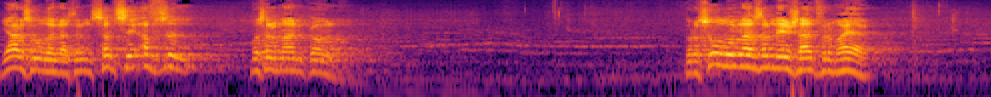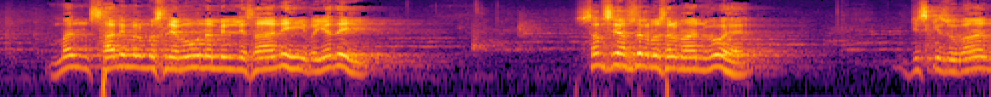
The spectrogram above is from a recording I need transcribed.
یا رسول اللہ علیہ وسلم، سب سے افضل مسلمان کون ہے؟ رسول اللہ علیہ وسلم نے ارشاد فرمایا، من سالم المسلمون من لسانه ہی و ہی سب سے افضل مسلمان وہ ہے جس کی زبان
